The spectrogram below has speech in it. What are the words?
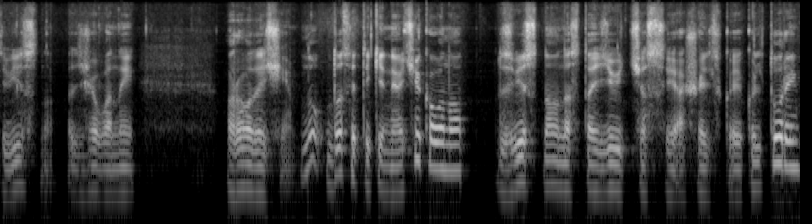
звісно, адже вони родичі. Ну, досить таки неочікувано, звісно, настають часи ашельської культури,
